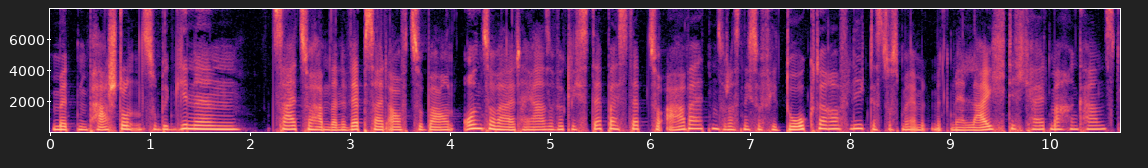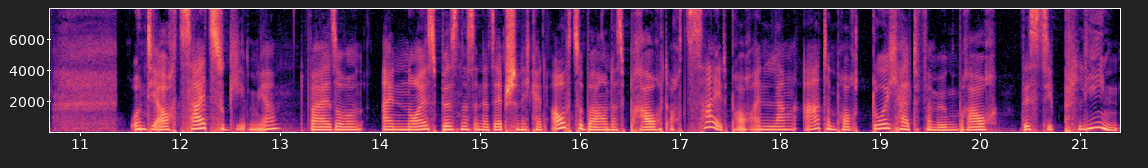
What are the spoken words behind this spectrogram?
mit ein paar Stunden zu beginnen, Zeit zu haben, deine Website aufzubauen und so weiter. Ja, also wirklich Step by Step zu arbeiten, sodass nicht so viel Druck darauf liegt, dass du es mehr mit, mit mehr Leichtigkeit machen kannst und dir auch Zeit zu geben, ja weil so ein neues Business in der Selbstständigkeit aufzubauen, das braucht auch Zeit, braucht einen langen Atem, braucht Durchhaltevermögen, braucht Disziplin.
